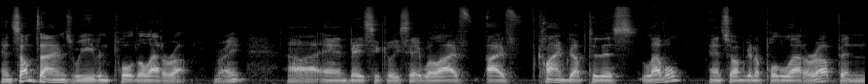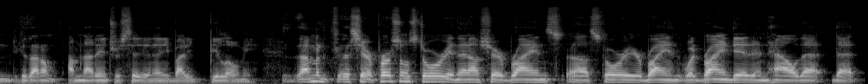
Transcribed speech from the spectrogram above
And sometimes we even pull the ladder up, right? Uh, and basically say, well, I've I've climbed up to this level and so I'm going to pull the ladder up, and because I don't, I'm not interested in anybody below me. I'm going to share a personal story, and then I'll share Brian's uh, story or Brian what Brian did and how that that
